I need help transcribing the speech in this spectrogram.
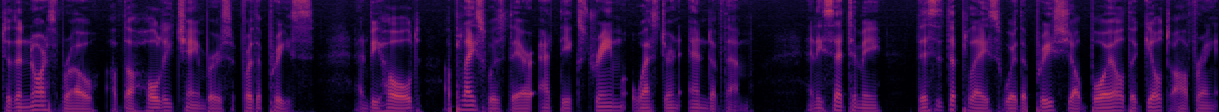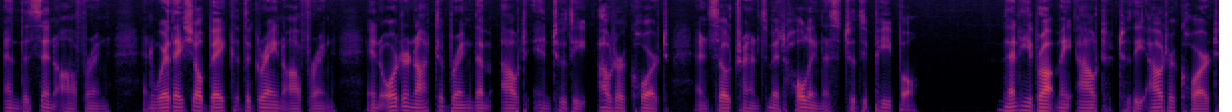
to the north row of the holy chambers for the priests, and behold, a place was there at the extreme western end of them. And he said to me, This is the place where the priests shall boil the guilt offering and the sin offering, and where they shall bake the grain offering, in order not to bring them out into the outer court, and so transmit holiness to the people. Then he brought me out to the outer court,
